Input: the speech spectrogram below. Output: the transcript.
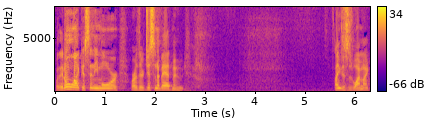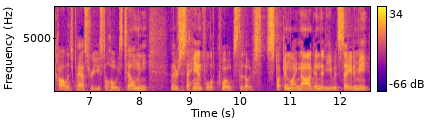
or they don't like us anymore, or they're just in a bad mood. I think this is why my college pastor used to always tell me, there's just a handful of quotes that stuck in my noggin that he would say to me.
